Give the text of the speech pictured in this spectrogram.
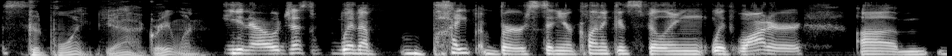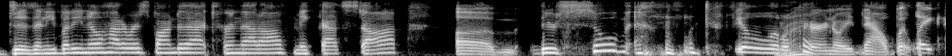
is. Good point. Yeah, great one. You know, just when a pipe bursts and your clinic is filling with water, um, does anybody know how to respond to that? Turn that off, make that stop. Um, there's so like I feel a little right. paranoid now, but like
